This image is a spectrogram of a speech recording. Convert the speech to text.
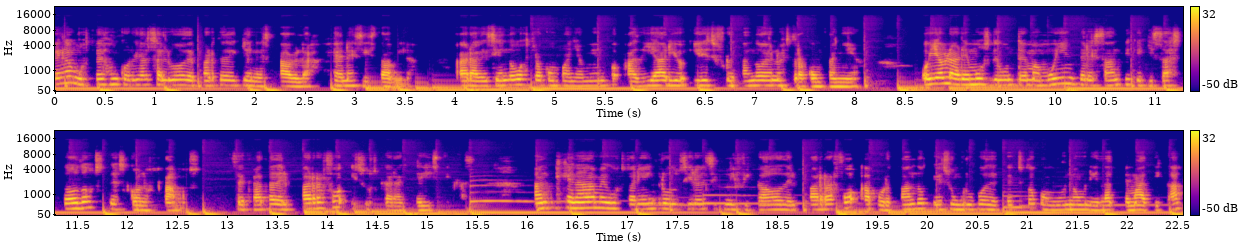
Tengan ustedes un cordial saludo de parte de quienes habla, Génesis Dávila, agradeciendo vuestro acompañamiento a diario y disfrutando de nuestra compañía. Hoy hablaremos de un tema muy interesante y que quizás todos desconozcamos. Se trata del párrafo y sus características. Antes que nada me gustaría introducir el significado del párrafo aportando que es un grupo de texto con una unidad temática,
